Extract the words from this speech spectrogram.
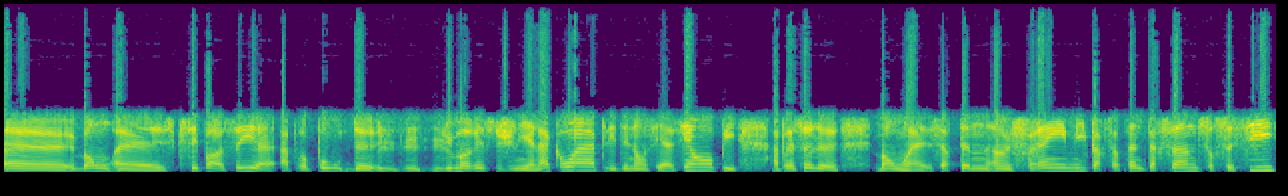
euh, bon ce qui s'est passé à, propos de l'humoriste Julien Lacroix, puis les dénonciations, puis après ça le bon certaines un frein mis par certaines personnes sur ceci,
